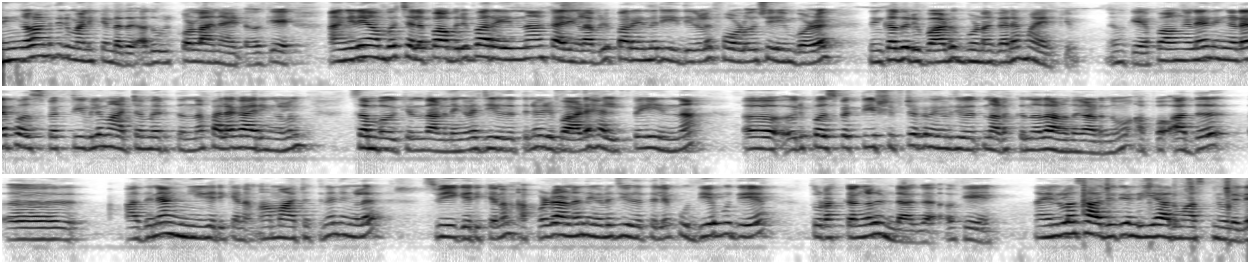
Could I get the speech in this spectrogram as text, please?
നിങ്ങളാണ് തീരുമാനിക്കേണ്ടത്. അത് ഉൾക്കൊള്ളാനായിട്ട് ഓക്കെ അങ്ങനെയാകുമ്പോൾ ചിലപ്പോൾ അവർ പറയുന്ന കാര്യങ്ങൾ അവർ പറയുന്ന രീതികൾ ഫോളോ ചെയ്യുമ്പോൾ നിങ്ങൾക്ക് അത് ഒരുപാട് ഗുണകരമായിരിക്കും ഓക്കെ അപ്പോൾ അങ്ങനെ നിങ്ങളുടെ പെർസ്പെക്റ്റീവിൽ മാറ്റം വരുത്തുന്ന പല കാര്യങ്ങളും സംഭവിക്കുന്നതാണ്. നിങ്ങളുടെ ജീവിതത്തിന് ഒരുപാട് ഹെൽപ്പ് ചെയ്യുന്ന ഒരു പെർസ്പെക്റ്റീവ് ഷിഫ്റ്റ് ഒക്കെ നിങ്ങളുടെ ജീവിതത്തിൽ നടക്കുന്നതാണെന്ന് കാണുന്നു. അപ്പോൾ അത് അതിനെ അംഗീകരിക്കണം. ആ മാറ്റത്തിനെ നിങ്ങൾ സ്വീകരിക്കണം. അപ്പോഴാണ് നിങ്ങളുടെ ജീവിതത്തിൽ പുതിയ പുതിയ തുടക്കങ്ങൾ ഉണ്ടാകുക ഓക്കെ അതിനുള്ള സാധ്യതയുണ്ട് ഈ ആറുമാസത്തിനുള്ളിൽ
